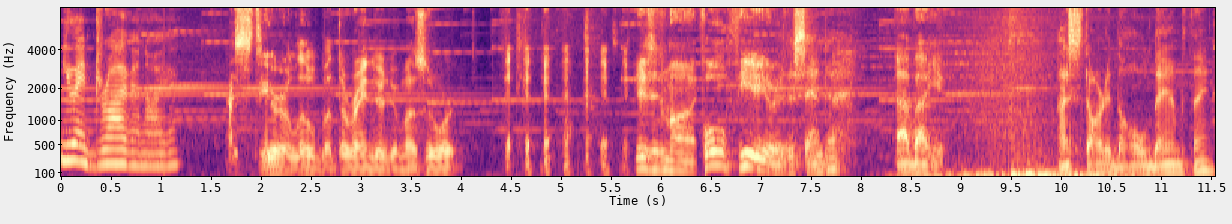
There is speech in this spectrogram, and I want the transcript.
You ain't driving, are you? I steer a little, but the ranger do most of the work. This is my fourth year as a Santa. How about you? I started the whole damn thing.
